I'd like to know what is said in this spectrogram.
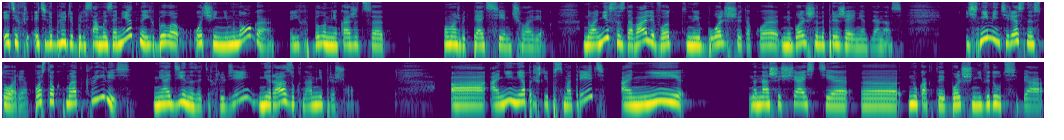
этих, эти люди были самые заметные, их было очень немного, их было, мне кажется, ну, может быть, 5-7 человек. Но они создавали вот наибольшее такое, наибольшее напряжение для нас. И с ними интересная история. После того, как мы открылись, ни один из этих людей ни разу к нам не пришел. А, они не пришли посмотреть, они на наше счастье, э, ну, как-то больше не ведут себя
